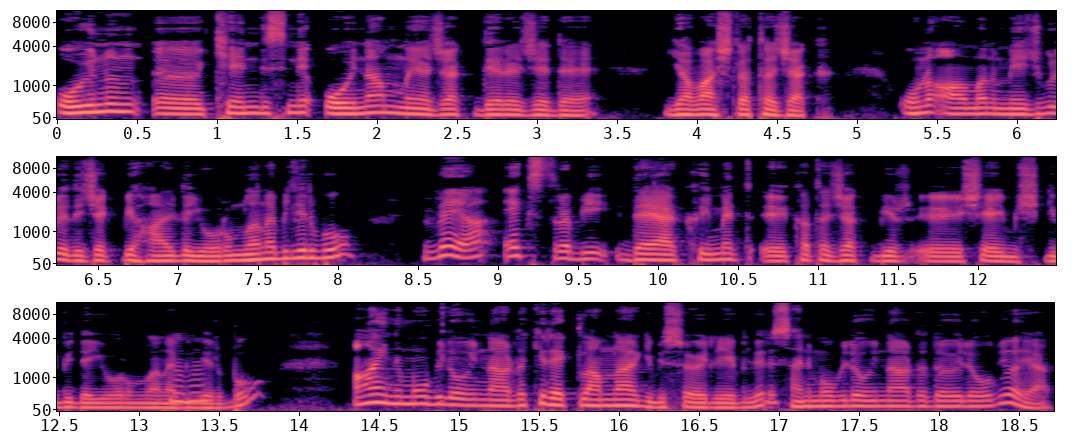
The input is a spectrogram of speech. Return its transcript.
Oyunun e, kendisini oynanmayacak derecede yavaşlatacak, onu almanı mecbur edecek bir halde yorumlanabilir bu veya ekstra bir değer kıymet e, katacak bir e, şeymiş gibi de yorumlanabilir bu. Aynı mobil oyunlardaki reklamlar gibi söyleyebiliriz. Hani mobil oyunlarda da öyle oluyor ya.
